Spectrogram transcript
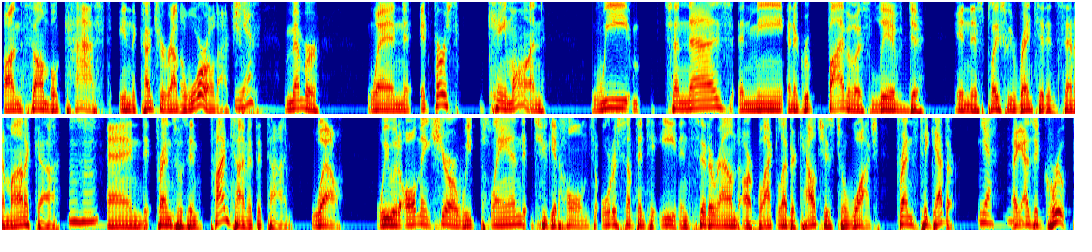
ensemble cast in the country around the world, actually. Yeah. Remember when it first came on, we, Tanaz and me and a group, five of us lived in this place we rented in Santa Monica. Mm-hmm. And Friends was in prime time at the time. Well, we would all make sure we planned to get home to order something to eat and sit around our black leather couches to watch Friends together, Yeah. like as a group,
